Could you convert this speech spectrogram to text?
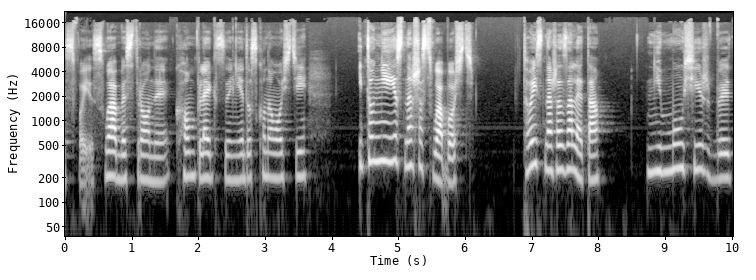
swoje słabe strony, kompleksy, niedoskonałości. I to nie jest nasza słabość. To jest nasza zaleta. Nie musisz być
